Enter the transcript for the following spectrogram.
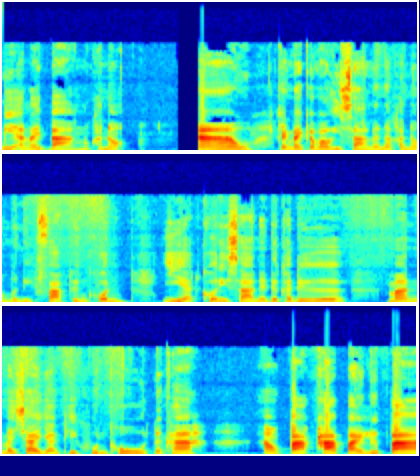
มีอะไรบ้างเนาะค่ะเนาะอ้าว จังใดกับเว้าอีสานแล้วนะคะเนาะมื้อนี้ฝากถึงคนเหยียดคนอีสานในเด้อค่ะเด้อมันไม่ใช่อย่างที่คุณพูดนะคะ เอาปากผ้าไปหรือเปล่า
